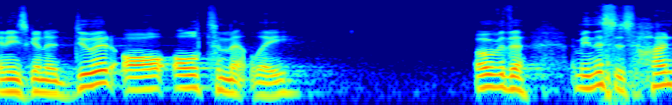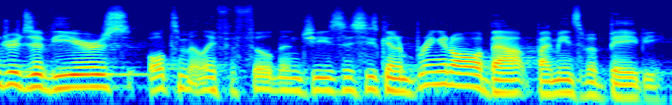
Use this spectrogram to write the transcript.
And he's going to do it all ultimately over the, I mean, this is hundreds of years ultimately fulfilled in Jesus. He's going to bring it all about by means of a baby.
